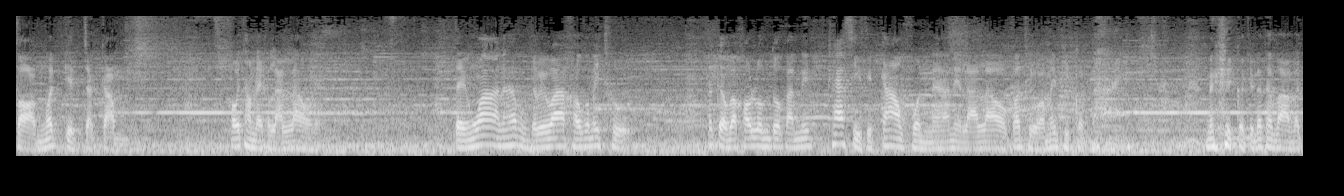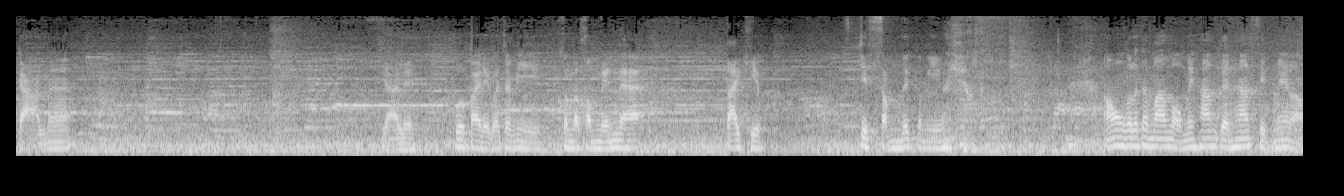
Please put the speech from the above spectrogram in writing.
สอบงดกิจกรรมเขาทำอะไรกับร้านเหล้าเนี่ยแต่ว่านะครับผมจะไปว่าเขาก็ไม่ถูก ถ้าเกิดว่าเขารวมตัวกันนี่แค่ 49 คนนะฮะในร้านเหล้าก็ถือว่าไม่ผิดกฎหมาย ไม่ผิดกฎที่รัฐบาลประกาศนะฮะ อย่าเลย พูดไปเดี๋ยวก็จะมีคนมาคอมเมนต์นะฮะใต้คลิป จิตสำนึกก็มีไม่เกี่ยวเอากรัฐบาลบอกไม่ห้ามเกิน 50 ไม่หรอ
